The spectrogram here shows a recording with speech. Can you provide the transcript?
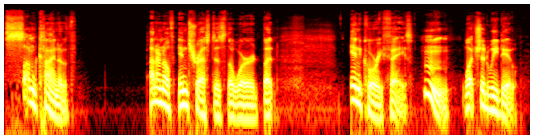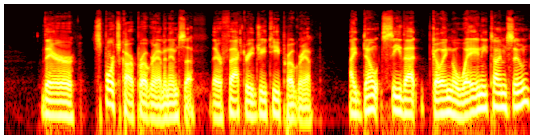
some kind of, I don't know if interest is the word, but inquiry phase. Hmm, what should we do? Their sports car program in IMSA, their factory GT program. I don't see that going away anytime soon,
